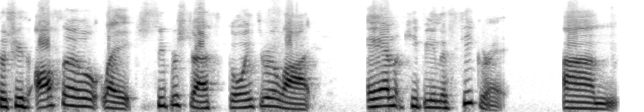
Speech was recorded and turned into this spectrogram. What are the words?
So she's also like super stressed, going through a lot, and keeping a secret. Um,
